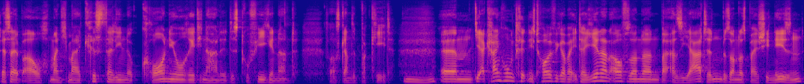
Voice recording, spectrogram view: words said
Deshalb auch manchmal kristalline korneoretinale Dystrophie genannt. So das ganze Paket. Mhm. Ähm, die Erkrankung tritt nicht häufiger bei Italienern auf, sondern bei Asiaten, besonders bei Chinesen.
